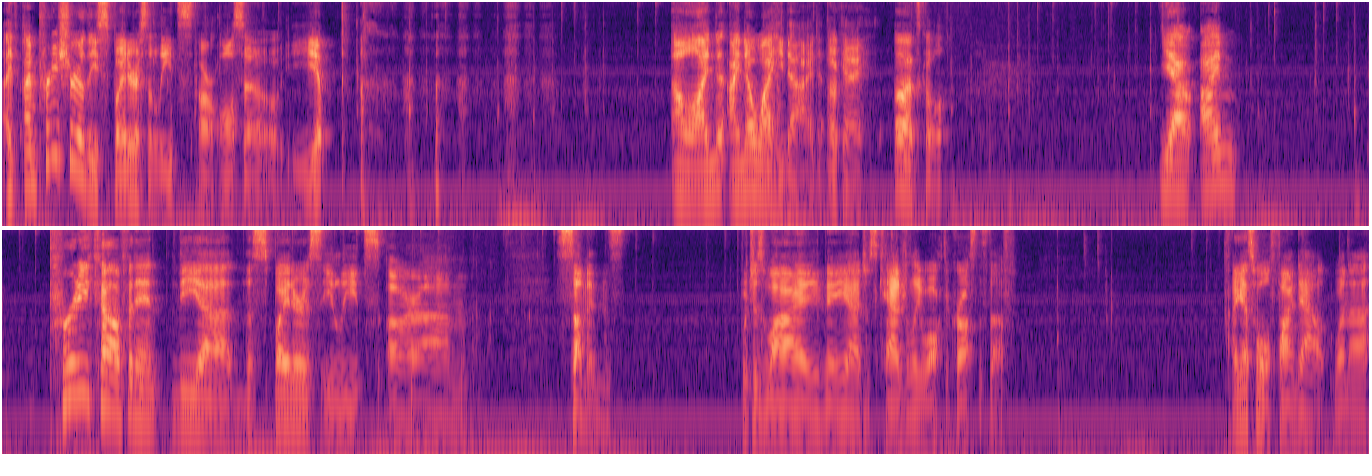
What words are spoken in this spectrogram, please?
I, am pretty sure the Spidris Elites are also... Yep. Oh, I, kn I know why he died. Okay. Oh, that's cool. Yeah, I'm pretty confident the uh, the Spidris elites are um, summons, which is why they uh, just casually walked across the stuff. I guess we'll find out when. Uh...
